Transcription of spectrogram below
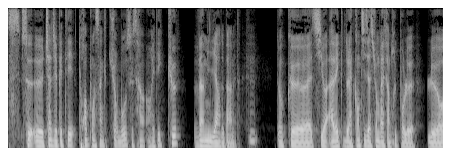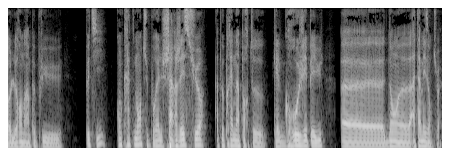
ce euh, ChatGPT 3.5 Turbo, ce serait en réalité que 20 milliards de paramètres. Mm. Donc, euh, si avec de la quantisation, bref, un truc pour le, le, le rendre un peu plus petit, concrètement, tu pourrais le charger sur à peu près n'importe quel gros GPU euh, dans, euh, à ta maison, tu vois.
